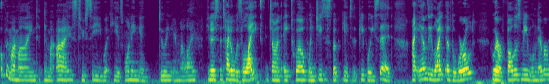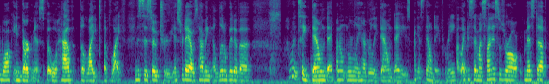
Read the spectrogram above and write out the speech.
open my mind and my eyes to see what he is wanting and doing in my life. You notice the title was Light, John 8 12. When Jesus spoke again to the people, he said, I am the light of the world. Whoever follows me will never walk in darkness, but will have the light of life. This is so true. Yesterday I was having a little bit of a I wouldn't say down day. I don't normally have really down days. I guess down day for me. Like I said, my sinuses were all messed up.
